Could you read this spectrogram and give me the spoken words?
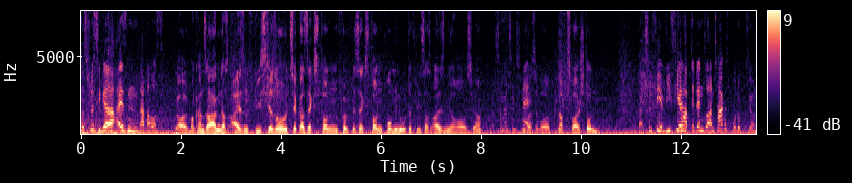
das flüssige Eisen da raus? Ja, man kann sagen, das Eisen fließt hier so circa 6 Tonnen, 5 bis 6 Tonnen pro Minute fließt das Eisen hier raus, ja? Das ist schon ganz schön schnell. Das über knapp zwei Stunden. Ganz schön viel. Wie viel habt ihr denn so an Tagesproduktion?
